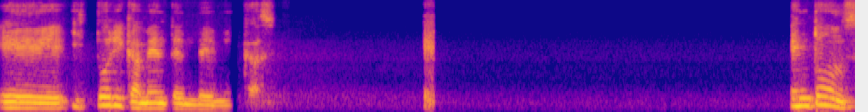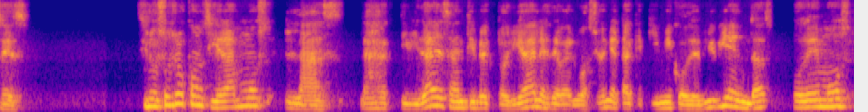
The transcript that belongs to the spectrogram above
eh, históricamente endémicas. Entonces, si nosotros consideramos las, las actividades antivectoriales de evaluación y ataque químico de viviendas, podemos,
